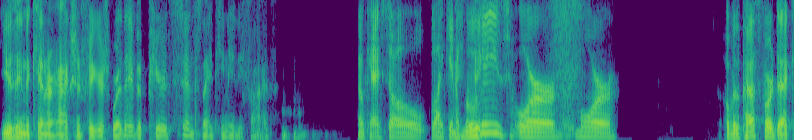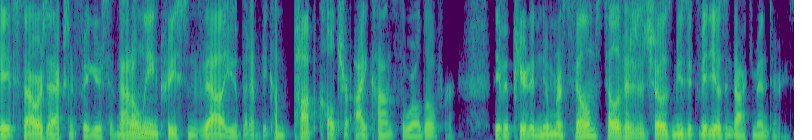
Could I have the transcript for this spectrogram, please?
using the Kenner action figures where they've appeared since 1985. Okay, so like in I think- movies or more? Over the past four decades, Star Wars action figures have not only increased in value, but have become pop culture icons the world over. They've appeared in numerous films, television shows, music videos, and documentaries.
